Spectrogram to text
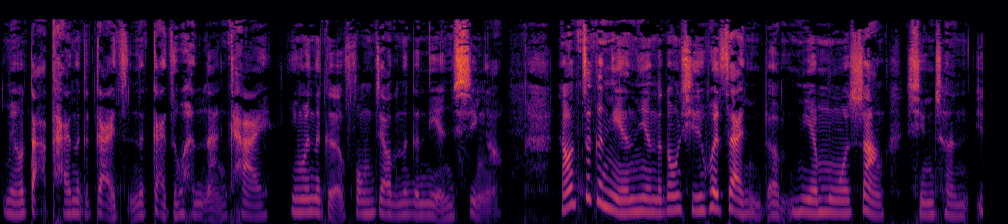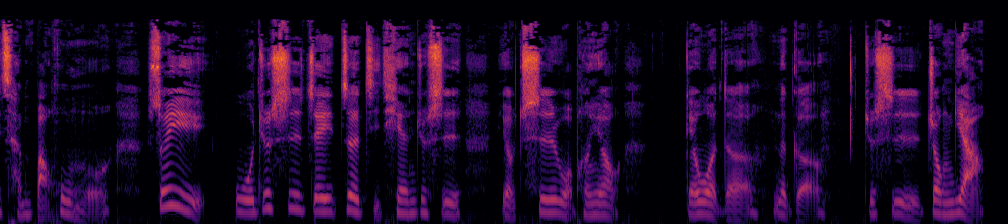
没有打开那个盖子，那盖子会很难开，因为那个蜂胶的那个粘性啊。然后，这个黏黏的东西会在你的黏膜上形成一层保护膜。所以我就是这这几天就是有吃我朋友给我的那个就是中药，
